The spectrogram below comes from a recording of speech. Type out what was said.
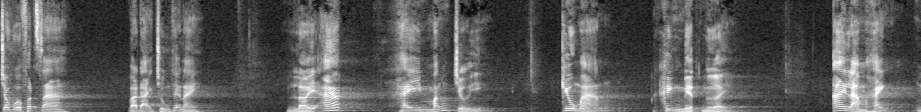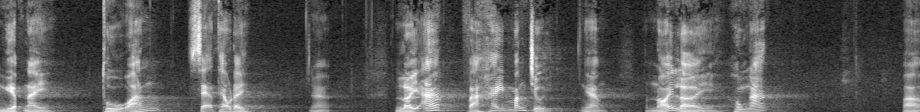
cho vua phất gia và đại chúng thế này. Lời ác hay mắng chửi, kiêu mạn, khinh miệt người. Ai làm hạnh nghiệp này, thù oán sẽ theo đây à. lời ác và hay mắng chửi nghe không? nói lời hung ác à,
